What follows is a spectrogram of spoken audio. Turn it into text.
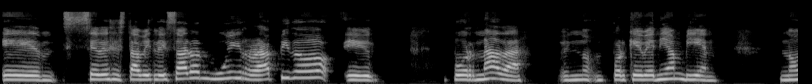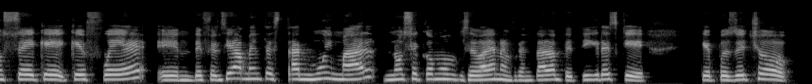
eh, se desestabilizaron muy rápido eh, por nada, eh, no- porque venían bien. No sé qué, qué fue. eh, defensivamente están muy mal. No sé cómo se vayan a enfrentar ante Tigres que, que pues de hecho,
